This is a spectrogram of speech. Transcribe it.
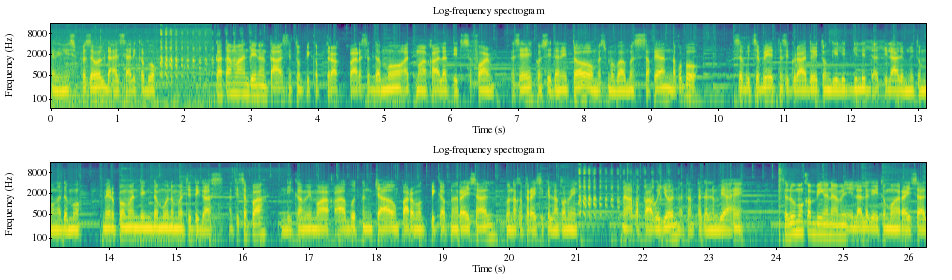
naging espasol dahil sa alikabok. Katamaan din ang taas nitong pickup truck para sa damo at mga kalat dito sa farm. Kasi kung sedan ito o mas mababang sasakyan, naku po, sabit-sabit na sigurado itong gilid-gilid at ilalim nitong mga damo. Meron pa man ding damo na matitigas. At isa pa, hindi kami makakaabot ng tsaong para mag-pick up ng risal kung nakatricycle lang kami. Nakakapagod yon at ang tagal ng biyahe. Sa lumang kambingan namin ilalagay itong mga risal.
